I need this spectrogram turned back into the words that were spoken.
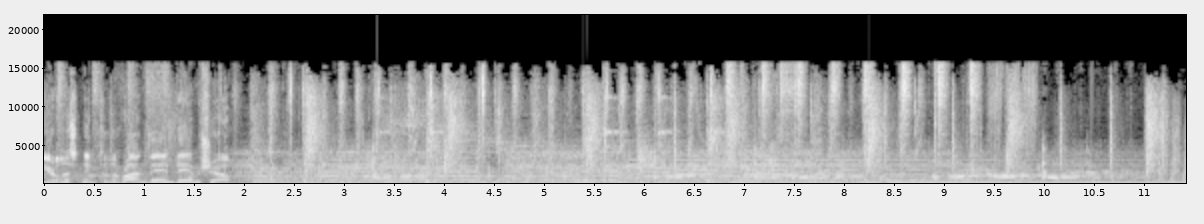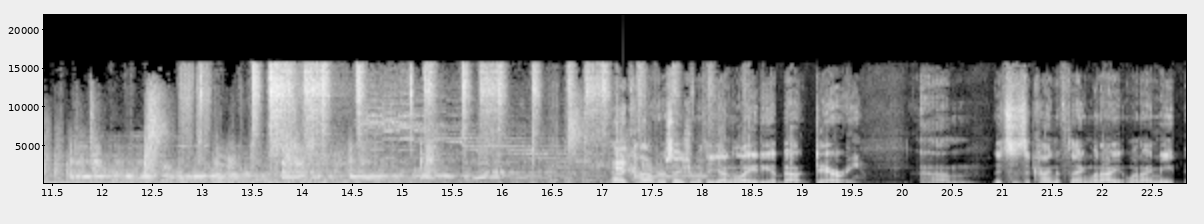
You're listening to The Ron Van Dam Show. Had a conversation with a young lady about dairy. Um, this is the kind of thing when I when I meet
